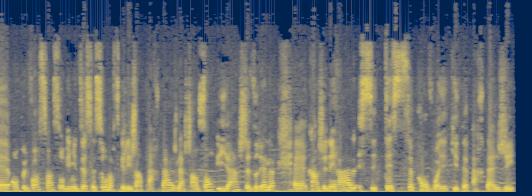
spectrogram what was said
Euh, on peut le voir souvent sur les médias sociaux lorsque les gens partagent la chanson. Hier, je te dirais là, euh, qu'en général, c'était ce qu'on voyait qui était partagé.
